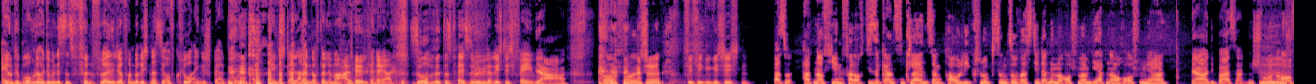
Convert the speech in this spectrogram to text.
Ey, und wir brauchen ja heute mindestens fünf Leute, die davon berichten, dass sie auf Klo eingesperrt wurden. Mensch, da lachen doch dann immer alle hinterher. So wird das Festival wieder richtig fame. Ja, Oh, voll schön. Pfiffige Geschichten. Also hatten auf jeden Fall auch diese ganzen kleinen St. Pauli-Clubs und sowas, die dann immer offen haben, die hatten auch offen, ja. Ja, die Bars hatten schon Mhm. auf,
